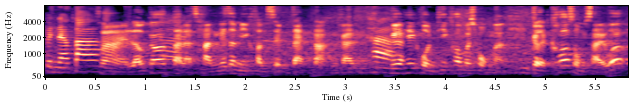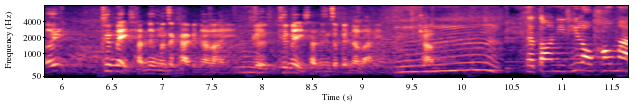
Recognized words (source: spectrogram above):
เป็นแนวตั้งใช่แล้วก็แต่ละชั้นก็จะมีคอนเซปต์แตกต่างกันค่ะเพื่อให้คนที่เข้ามาชมอะเกิดข้อสงสัยว่าเอ้ยขึ้นมาอีกชั้นหนึ่งมันจะกลายเป็นอะไรอืมเกิดขึ้นมาอีกชั้นหนึ่งจะเป็นอะไรครับอืม แต่ตอนนี้ที่เราเข้ามา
